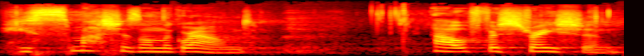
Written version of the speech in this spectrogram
he smashes on the ground out of frustration.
